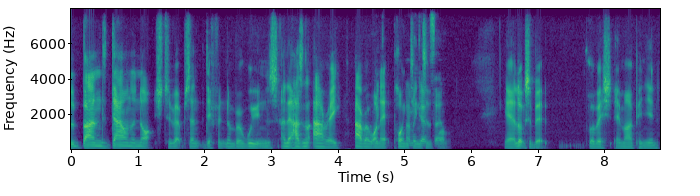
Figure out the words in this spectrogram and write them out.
the band down a notch to represent the different number of wounds, and it has an arrow arrow on it pointing to the that. bottom. Yeah, it looks a bit rubbish in my opinion.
